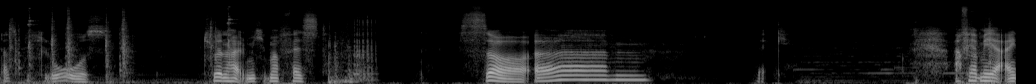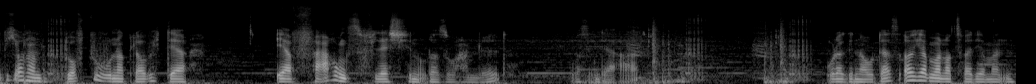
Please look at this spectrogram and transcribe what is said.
lass mich los. Türen halten mich immer fest. So, ähm... Weg. Ach, wir haben ja eigentlich auch noch einen Dorfbewohner, glaube ich, der Erfahrungsfläschchen oder so handelt. Was in der Art. Oder genau das. Oh, hier haben wir noch zwei Diamanten.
